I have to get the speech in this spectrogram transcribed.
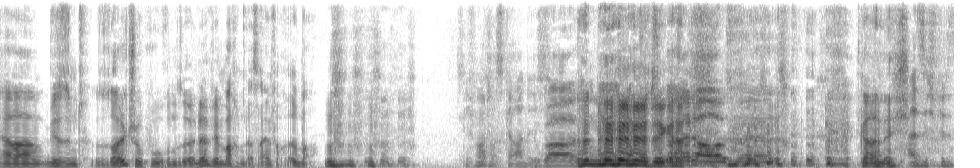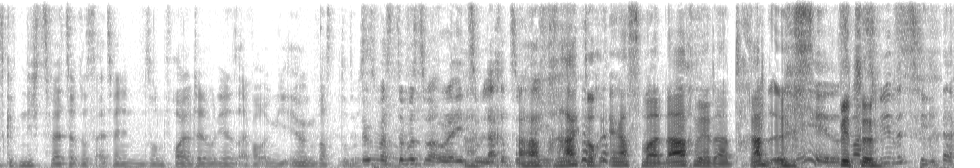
Aber wir sind solche Hurensöhne, wir machen das einfach immer. Ich mach das gar nicht. Egal. Nö, Digga. aus. Gar nicht. Also ich finde, es gibt nichts Besseres, als wenn so ein Freund am Telefonieren ist, einfach irgendwie irgendwas Dummes. Irgendwas zu dummes zu machen oder ihn zum Lachen zu Aber bringen. frag doch erstmal nach, wer da dran ist. Nee, das Bitte. macht's viel witziger.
